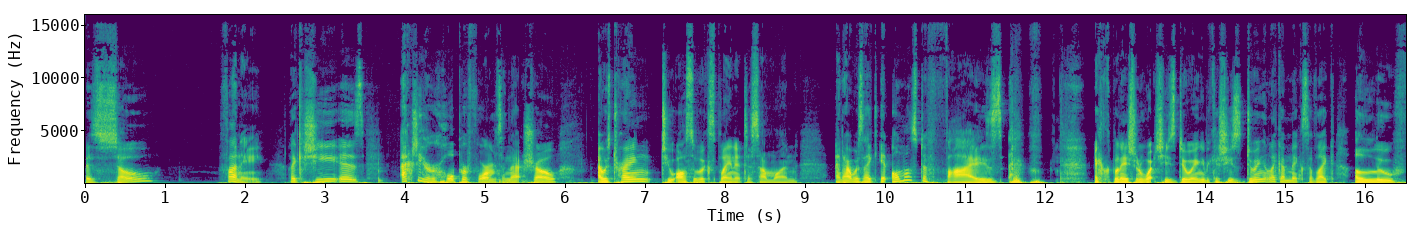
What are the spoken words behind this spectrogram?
is so funny like she is actually her whole performance in that show I was trying to also explain it to someone and I was like it almost defies explanation what she's doing because she's doing it like a mix of like aloof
